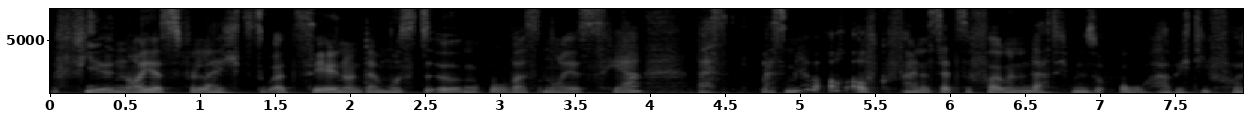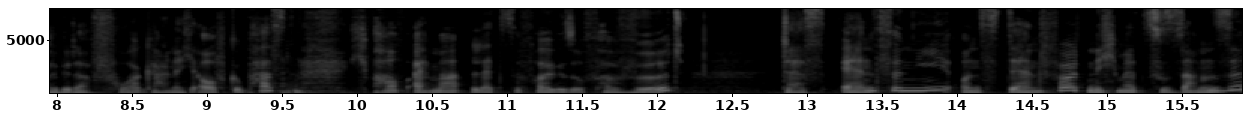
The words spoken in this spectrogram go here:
viel Neues vielleicht zu erzählen und da musste irgendwo was Neues her. Was, was mir aber auch aufgefallen ist, letzte Folge, und dann dachte ich mir so, oh, habe ich die Folge davor gar nicht aufgepasst? Ich war auf einmal letzte Folge so verwirrt, dass Anthony und Stanford nicht mehr zusammen sind.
